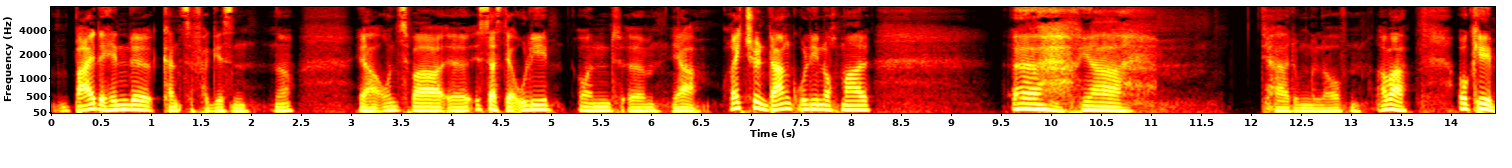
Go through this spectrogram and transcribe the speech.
beide Hände kannst du vergessen. Ne? Ja, und zwar äh, ist das der Uli und ähm, ja, recht schön Dank, Uli, nochmal. Äh, ja. Ja, dumm gelaufen. Aber okay.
